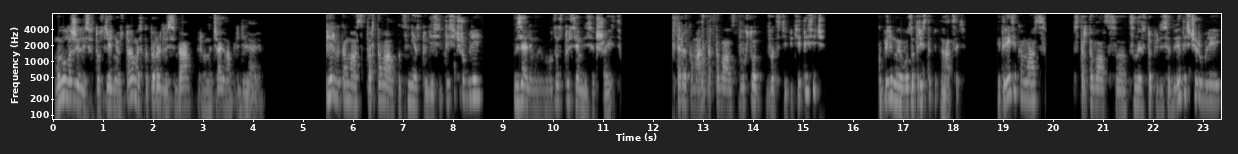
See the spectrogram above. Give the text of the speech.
мы уложились в ту среднюю стоимость, которую для себя первоначально определяли. Первый КАМАЗ стартовал по цене 110 тысяч рублей. Взяли мы его за 176. Второй КАМАЗ стартовал с 225 тысяч. Купили мы его за 315. И третий КАМАЗ стартовал с цены 152 тысячи рублей.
